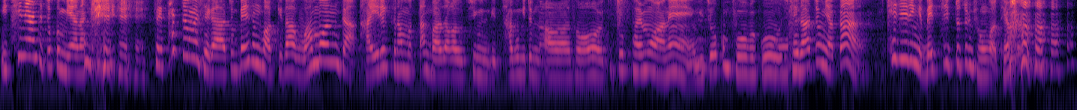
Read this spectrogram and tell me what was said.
이 친구한테 조금 미안한 게 타점을 제가 좀 뺏은 것 같기도 하고 한번 그러니까 direct를 한번 딱 맞아가지고 지금 이게 자국이 좀 나와서 이쪽 발목 안 안에 여기 조금 부어갖고 제가 좀 약간 체질인 게 맷집도 좀 좋은 것 같아요.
